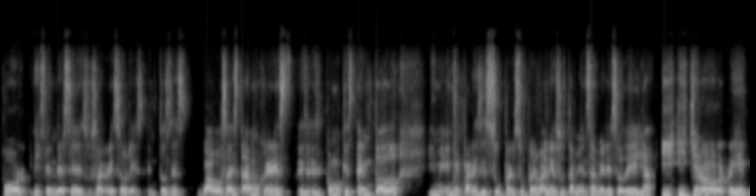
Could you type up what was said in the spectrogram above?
por defenderse de sus agresores. Entonces, wow, o sea, esta mujer es, como que está en todo y me, parece súper, súper valioso también saber eso de ella. Y, quiero eh,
